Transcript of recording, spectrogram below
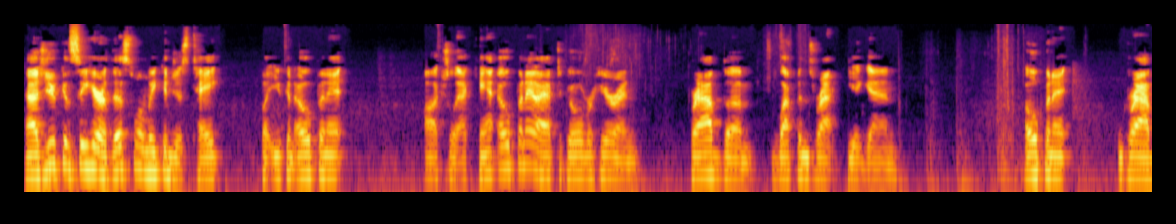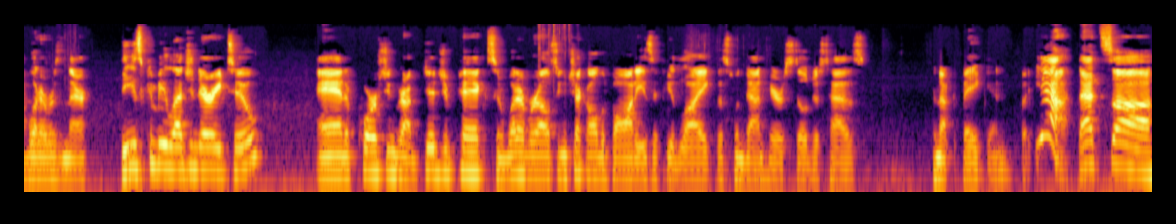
Now, as you can see here, this one we can just take, but you can open it. Actually, I can't open it. I have to go over here and grab the weapons rack key again. Open it, grab whatever's in there. These can be legendary too. And of course, you can grab Digipicks and whatever else. You can check all the bodies if you'd like. This one down here still just has Canuck Bacon. But yeah, that's uh,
